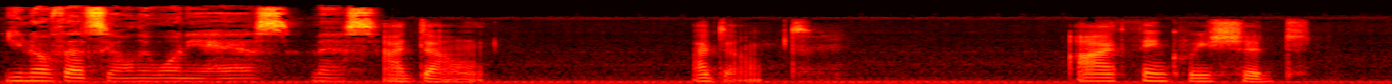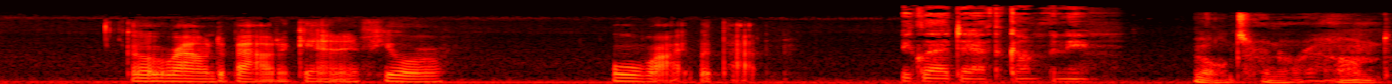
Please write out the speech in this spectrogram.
You know if that's the only one he has, Miss? I don't. I don't. I think we should go roundabout again if you're all right with that. Be glad to have the company. We'll turn around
